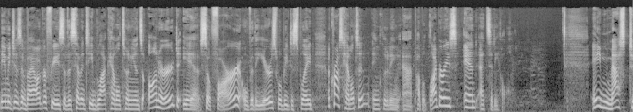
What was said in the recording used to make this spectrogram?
The images and biographies of the 17 black Hamiltonians honored uh, so far over the years will be displayed across Hamilton, including at public libraries and at City Hall. A masked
